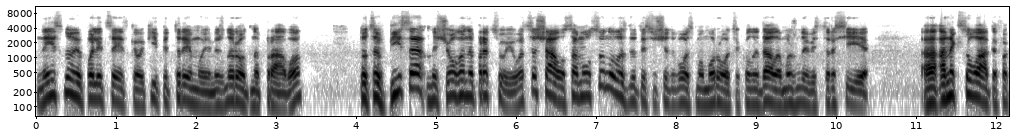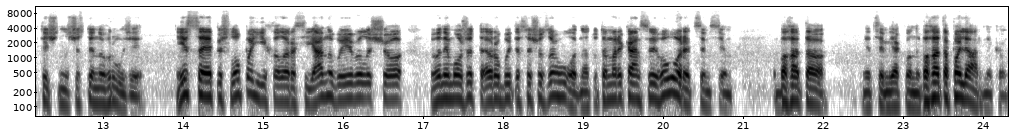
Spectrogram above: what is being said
не існує поліцейського, який підтримує міжнародне право, то це в біса нічого не працює. От США самоусунулось в 2008 році, коли дали можливість Росії анексувати фактично частину Грузії. І все пішло, поїхало. Росіяни виявили, що вони можуть робити все, що завгодно. Тут американці говорять цим всім багато цим, як вони, багатополярникам.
